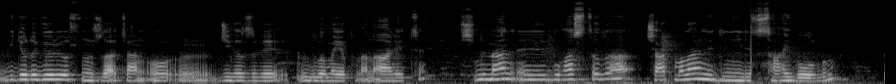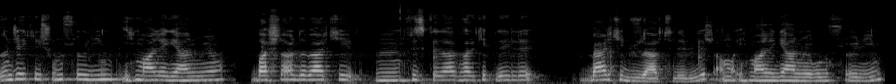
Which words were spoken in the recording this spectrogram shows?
Videoda görüyorsunuz zaten o e, cihazı ve uygulama yapılan aleti. Şimdi ben e, bu hastalığa çarpmalar nedeniyle sahip oldum. Öncelikle şunu söyleyeyim, ihmale gelmiyor. Başlarda belki m, fizik tedavi hareketleriyle belki düzeltilebilir ama ihmale gelmiyor bunu söyleyeyim.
